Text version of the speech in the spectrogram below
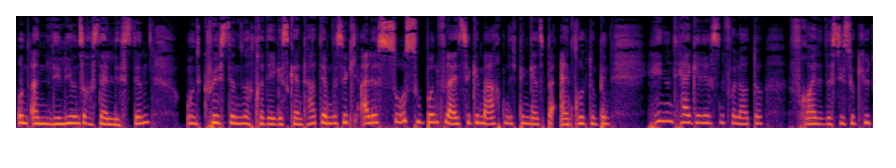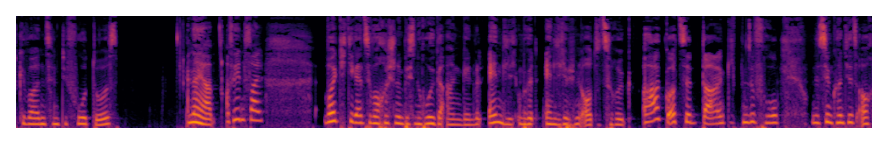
und an Lilly, unsere Stylistin und Chris, der uns noch 3D gescannt hat. Die haben das wirklich alles so super und fleißig gemacht und ich bin ganz beeindruckt und bin hin und her gerissen vor lauter Freude, dass die so cute geworden sind, die Fotos. Naja, auf jeden Fall wollte ich die ganze Woche schon ein bisschen ruhiger angehen, weil endlich, oh mein Gott, endlich habe ich mein Auto zurück. Ah, Gott sei Dank, ich bin so froh. Und deswegen konnte ich jetzt auch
